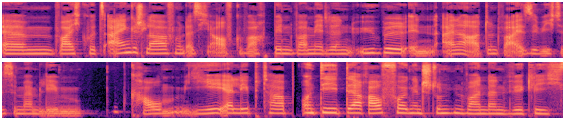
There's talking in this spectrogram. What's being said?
ähm, war ich kurz eingeschlafen und als ich aufgewacht bin, war mir dann übel in einer Art und Weise, wie ich das in meinem Leben kaum je erlebt habe. Und die darauffolgenden Stunden waren dann wirklich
